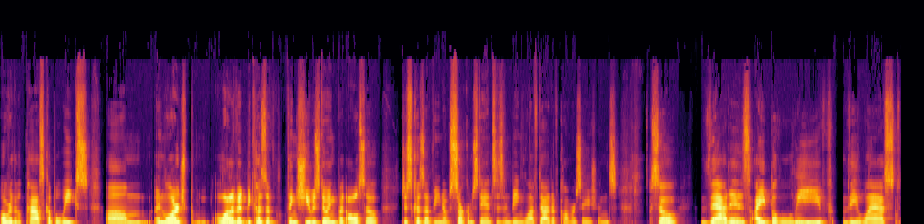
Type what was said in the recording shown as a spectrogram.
over the past couple weeks. Um, in large, a lot of it because of things she was doing, but also just because of you know circumstances and being left out of conversations. So that is, I believe, the last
